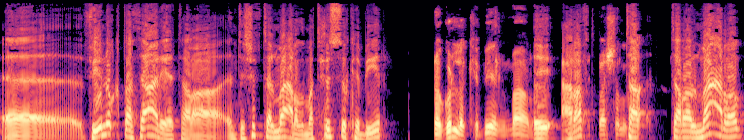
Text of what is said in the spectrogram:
آه، في نقطة ثانية ترى أنت شفت المعرض ما تحسه كبير؟ أقول لك كبير المعرض. إيه عرفت؟ ما شاء الله. ترى المعرض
